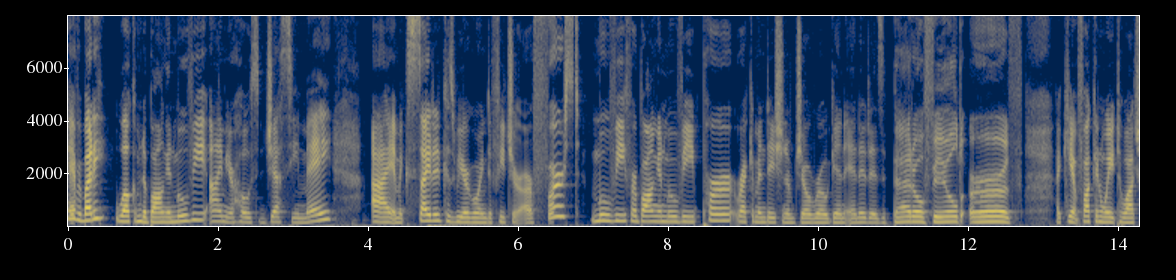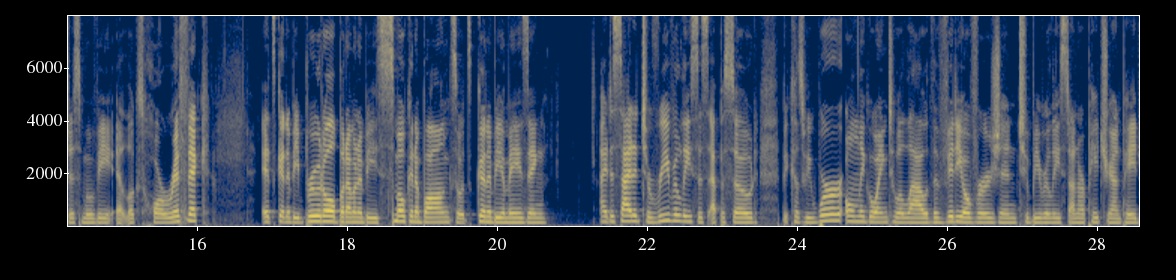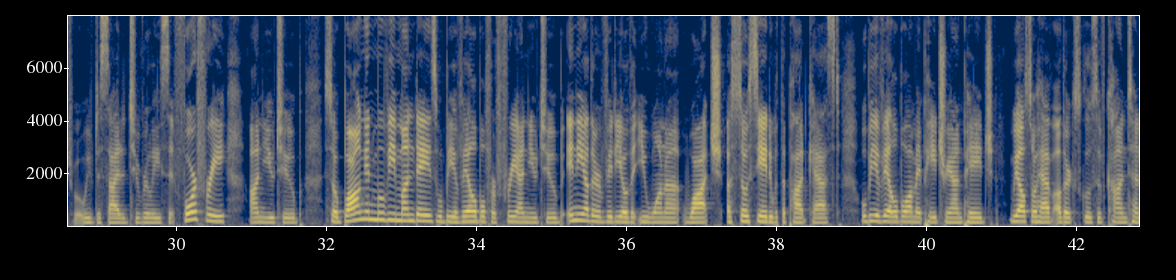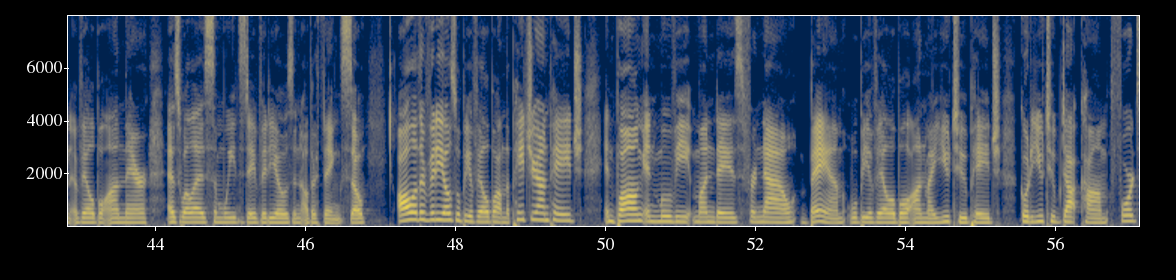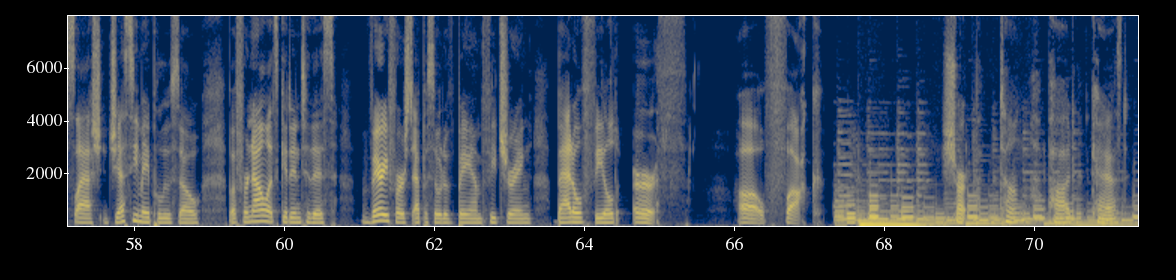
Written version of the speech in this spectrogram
Hey, everybody, welcome to Bong and Movie. I'm your host, Jessimae. I am excited because we are going to feature our first movie for Bong and Movie per recommendation of Joe Rogan, and it is Battlefield Earth. I can't fucking wait to watch this movie. It looks horrific. It's going to be brutal, but I'm going to be smoking a bong, so it's going to be amazing. I decided to re release this episode because we were only going to allow the video version to be released on our Patreon page, but we've decided to release it for free on YouTube. So, Bong and Movie Mondays will be available for free on YouTube. Any other video that you want to watch associated with the podcast will be available on my Patreon page. We also have other exclusive content available on there, as well as some Weeds Day videos and other things. So, all other videos will be available on the Patreon page, and Bong and Movie Mondays for now, BAM, will be available on my YouTube page. Go to youtube.com forward slash Jessimae Peluso. But for now, let's get into this very first episode of BAM featuring Battlefield Earth. Oh, fuck. Sharp Tongue Podcast.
